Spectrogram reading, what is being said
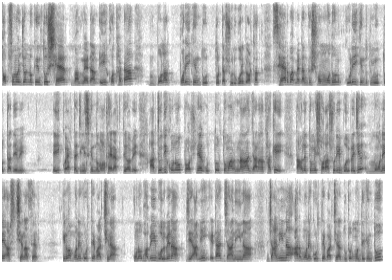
সবসময়ের জন্য কিন্তু স্যার বা ম্যাডাম এই কথাটা বলার পরেই কিন্তু উত্তরটা শুরু করবে। অর্থাৎ স্যার বা ম্যাডামকে সম্বোধন করেই কিন্তু তুমি উত্তরটা দেবে। এই কয়েকটা জিনিস কিন্তু মাথায় রাখতে হবে। আর যদি কোনো প্রশ্নের উত্তর তোমার না জানা থাকে, তাহলে তুমি সরাসরি বলবে যে, মনে আসছে না স্যার কিংবা মনে করতে পারছি না। কোনোভাবেই বলবে না যে আমি এটা জানি না। জানি না আর মনে করতে পারছি না। দুটোর মধ্যে কিন্তু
